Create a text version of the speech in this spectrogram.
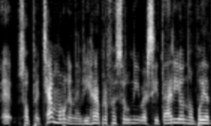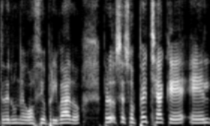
eh, sospechamos, porque Nebrija era profesor universitario, no podía tener un negocio privado, pero se sospecha que él,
